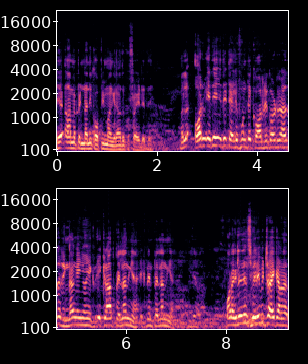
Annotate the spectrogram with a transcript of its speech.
ਤੇ ਆ ਮੈਂ ਪਿੰਡਾਂ ਦੀ ਕਾਪੀ ਮੰਗ ਰਿਹਾ ਉਹਦੇ ਕੋਲ ਫਰਾਈਡੇ ਤੇ ਮਤਲਬ ਔਰ ਇਹਦੇ ਇਹਦੇ ਟੈਲੀਫੋਨ ਤੇ ਕਾਲ ਰਿਕਾਰਡ ਕਰਾਦਾ ਰਿੰਗਾਂ ਗਈਆਂ ਹੋਈਆਂ ਇੱਕ, ਇੱਕ ਰਾਤ ਪਹਿਲਾਂ ਦੀਆਂ ਇੱਕ ਦਿਨ ਪਹਿਲਾਂ ਦੀਆਂ ਔਰ ਅਗਲੇ ਦਿਨ ਸਵੇਰੇ ਵੀ ਟਰਾਈ ਕਰਦਾ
